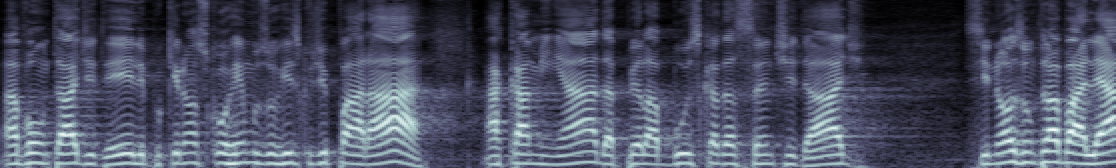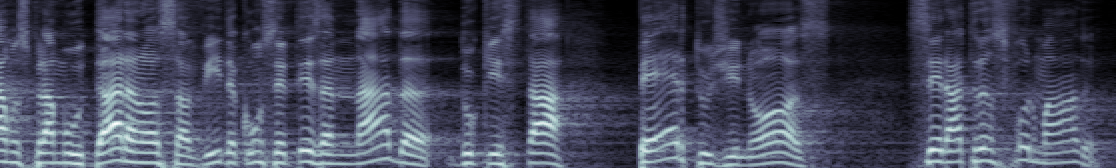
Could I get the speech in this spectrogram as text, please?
à vontade dele, porque nós corremos o risco de parar a caminhada pela busca da santidade. Se nós não trabalharmos para mudar a nossa vida, com certeza nada do que está perto de nós será transformado.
